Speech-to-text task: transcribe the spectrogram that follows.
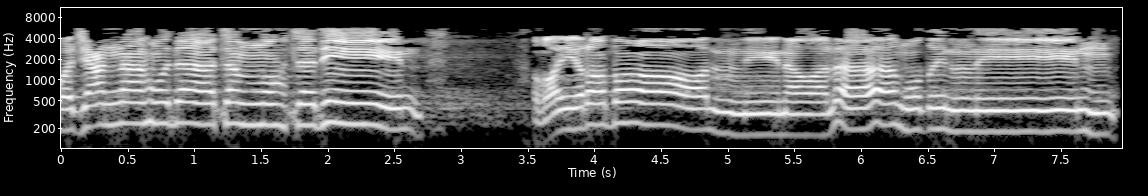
واجعلنا هداة مهتدين غير ضالين ولا مضلين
